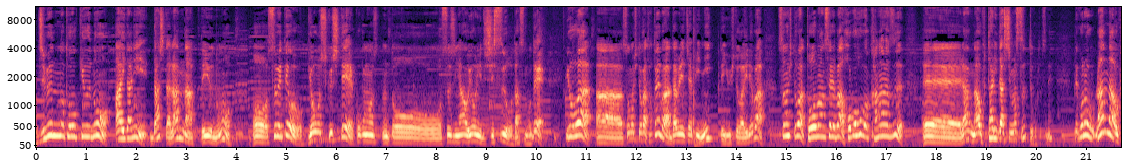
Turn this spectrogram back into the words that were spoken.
自分の投球の間に出したランナーっていうのの全てを凝縮してここの、うんと、数字に合うように指数を出すので要はあその人が例えば WHIP2 っていう人がいればその人は登板すればほぼほぼ必ず、えー、ランナーを2人出しますってことですね。でこのランナーを2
